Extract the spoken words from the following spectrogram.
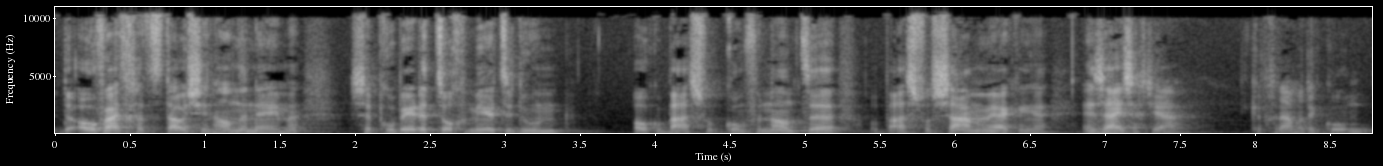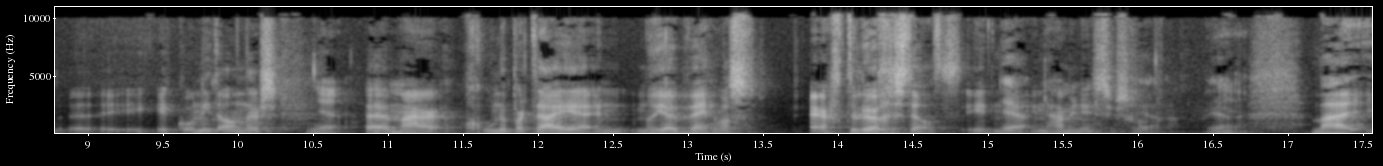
de overheid gaat het touwtje in handen nemen. Ze probeerde toch meer te doen, ook op basis van convenanten, op basis van samenwerkingen. En zij zegt ja. Ik heb gedaan wat ik kon. Uh, ik, ik, kon niet anders. Ja. Uh, maar groene partijen en milieubeweging was erg teleurgesteld in, in haar ministerschap ja. Maar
